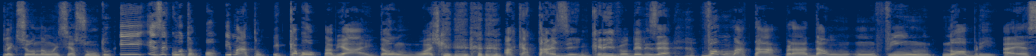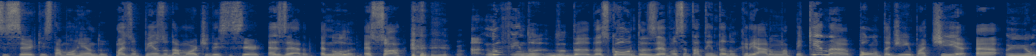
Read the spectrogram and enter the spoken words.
flexionam esse assunto e executam, ou, e matam. E acabou, sabe? Ah, então eu acho que a catarse incrível deles é vamos matar para dar um, um fim nobre a esse ser que está morrendo. Mas o peso da morte desse ser é zero, é nula. É só. no fim do, do, das contas, é você tá tentando criar uma pequena ponta de empatia uh, e um,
